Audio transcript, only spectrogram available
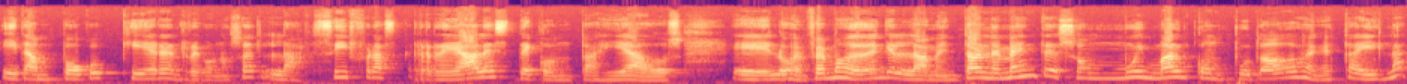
y tampoco quieren reconocer las cifras reales de contagiados. Eh, los enfermos de dengue lamentablemente son muy mal computados en esta isla,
